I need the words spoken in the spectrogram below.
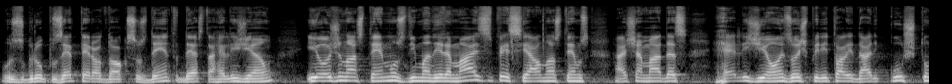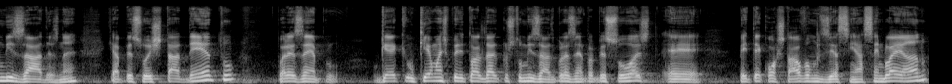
os grupos heterodoxos dentro desta religião, e hoje nós temos, de maneira mais especial, nós temos as chamadas religiões ou espiritualidade customizadas, né? Que a pessoa está dentro, por exemplo, o que é, o que é uma espiritualidade customizada? Por exemplo, a pessoa é pentecostal, vamos dizer assim, assembleiano,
